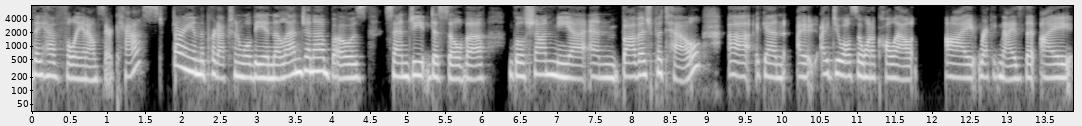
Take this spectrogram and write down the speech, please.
They have fully announced their cast. Starring in the production will be Nilanjana Bose, Sanjit De Silva, Gulshan Mia, and Bhavesh Patel. Uh, again, I, I do also want to call out I recognize that I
